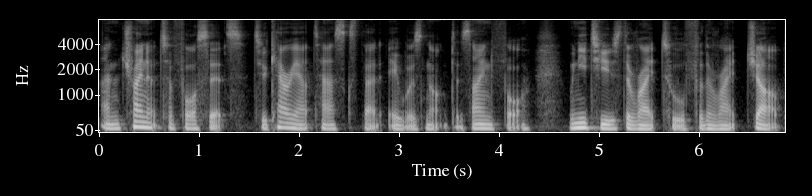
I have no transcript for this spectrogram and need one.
and try not to force it to carry out tasks that it was not designed for. We need to use the right tool for the right job.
